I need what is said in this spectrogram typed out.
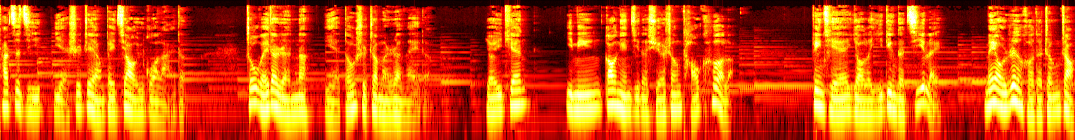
他自己也是这样被教育过来的。周围的人呢，也都是这么认为的。有一天，一名高年级的学生逃课了，并且有了一定的积累，没有任何的征兆，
